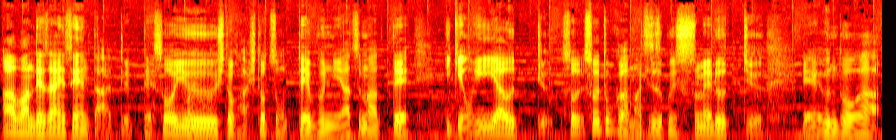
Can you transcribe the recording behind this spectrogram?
アーバンデザインセンターって言ってそういう人が一つのテーブルに集まって意見を言い合うっていうそうそういうところがまちづくり進めるっていう、えー、運動が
